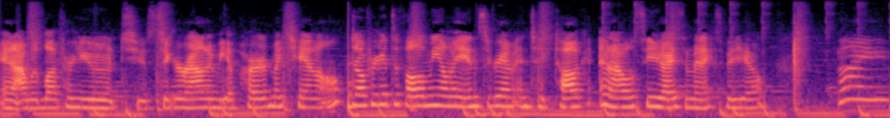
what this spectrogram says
and I would love for you to stick around and be a part of my channel. Don't forget to follow me on my Instagram and TikTok and I will see you guys in my next video. Bye!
